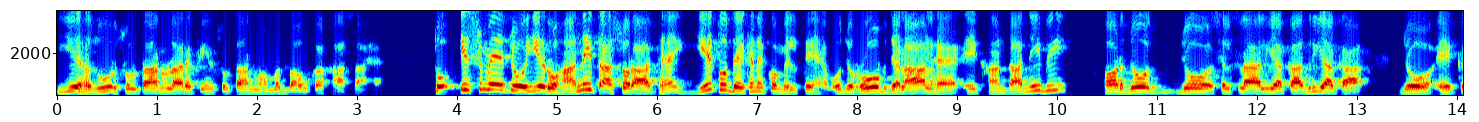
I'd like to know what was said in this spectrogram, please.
یہ حضور سلطان العارفین سلطان محمد باؤ کا خاصہ ہے۔ تو اس میں جو یہ روحانی تاثرات ہیں، یہ تو دیکھنے کو ملتے ہیں۔ وہ جو روب جلال ہے، ایک خاندانی بھی، اور جو جو سلسلہ علیہ قادریہ کا جو ایک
